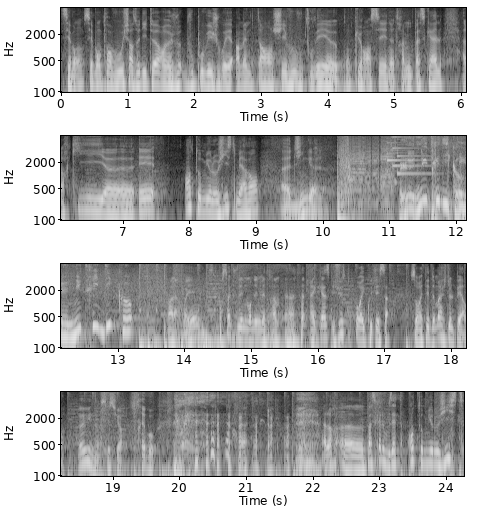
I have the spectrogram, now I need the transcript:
C'est bon, c'est bon pour vous, chers auditeurs. euh, je- vous pouvez jouer en même temps chez vous. Vous pouvez euh, concurrencer notre ami Pascal. Alors, qui euh, est entomologiste, mais avant, euh, jingle. Le Nutridico. Le Nutridico. Voilà, vous voyez, c'est pour ça que je vous ai demandé de mettre un, un casque juste pour écouter ça. Ça aurait été dommage de le perdre. Ah Oui, non, c'est sûr. Très beau. Alors, euh, Pascal, vous êtes entomologiste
